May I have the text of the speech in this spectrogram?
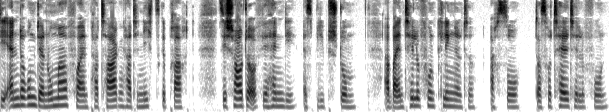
Die Änderung der Nummer vor ein paar Tagen hatte nichts gebracht. Sie schaute auf ihr Handy, es blieb stumm. Aber ein Telefon klingelte. Ach so, das Hoteltelefon.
